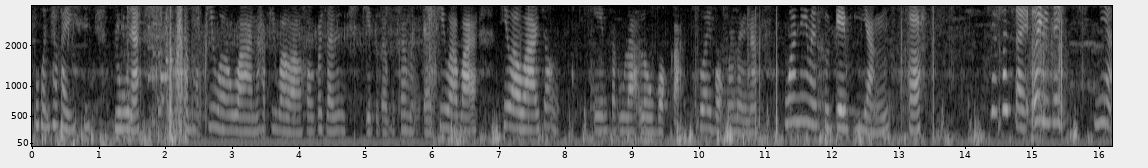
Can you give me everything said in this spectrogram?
ทุกคนถ้าใครรู้นะสำหรับพี่วาวานะคะพี่วาวาเขาก็จะเล่นเกมตัวกับก็เหมือนกันพี่วาวาพี่วาวาช่องเกมซากุระโลบอกอะช่วยบอกมาหน่อยนะ ว่านี่มันคือเกมอีหยังคะไม่เข้าใจเอ้ยไม่ใช่เนี่ย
